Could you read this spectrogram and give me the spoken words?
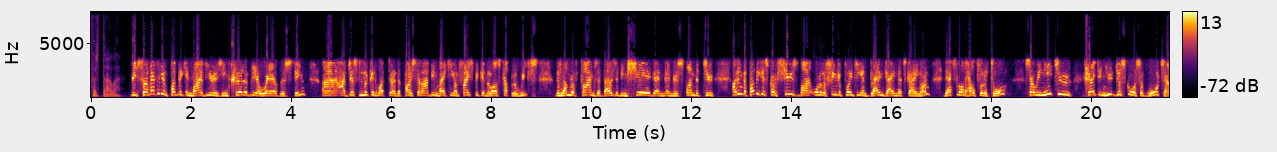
vertroue. The South African public, in my view, is incredibly aware of this thing. Uh, I just look at what uh, the posts that I've been making on Facebook in the last couple of weeks, the number of times that those have been shared and, and responded to. I think the public is confused by all of the finger pointing and blame game that's going on. That's not helpful at all. So we need to create a new discourse of water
